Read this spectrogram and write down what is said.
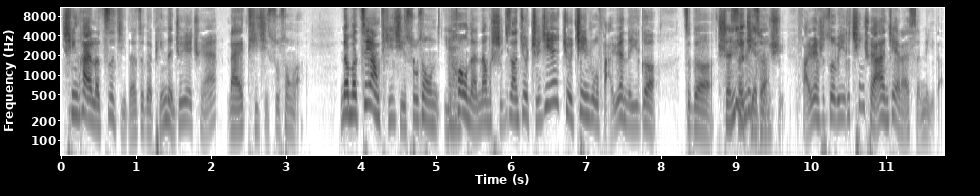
侵害了自己的这个平等就业权来提起诉讼了。那么这样提起诉讼以后呢，那么实际上就直接就进入法院的一个这个审理程序。法院是作为一个侵权案件来审理的，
